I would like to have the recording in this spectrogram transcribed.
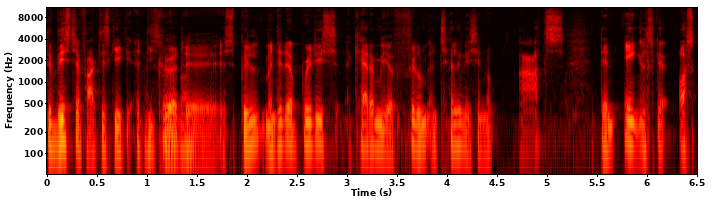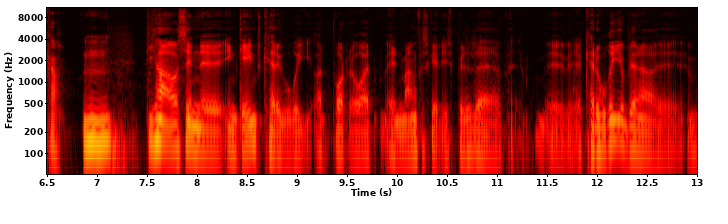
det vidste jeg faktisk ikke, at de kørte øh, spil. Men det der British Academy of Film and Television Arts, den engelske Oscar, mm. de har også en, øh, en games-kategori, og, hvor der er en mange forskellige spil, der øh, kategorier bliver, øh,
